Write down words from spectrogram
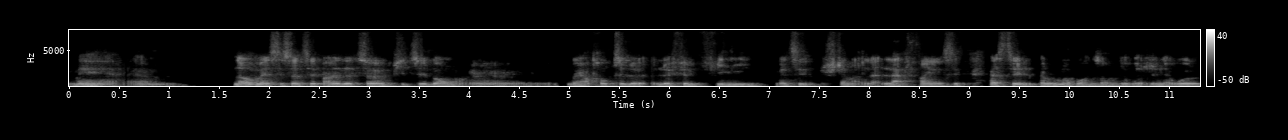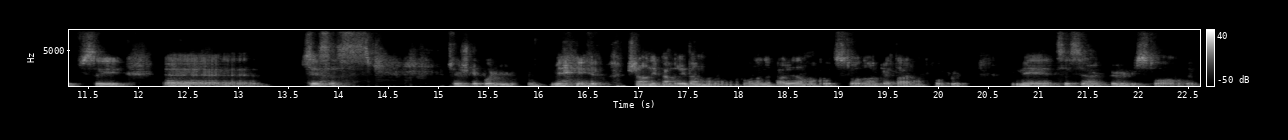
Mais euh, non, mais c'est ça, tu sais, parler de ça, puis tu sais, bon, euh, ben, entre autres, le, le film finit, mais justement, la, fin, c'est, parce que, sais, Room of de Virginia Woolf, c'est, euh, je l'ai pas lu, mais j'en ai parlé dans mon, on en a parlé dans mon cours d'histoire d'Angleterre, entre autres, mais c'est un peu l'histoire de,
